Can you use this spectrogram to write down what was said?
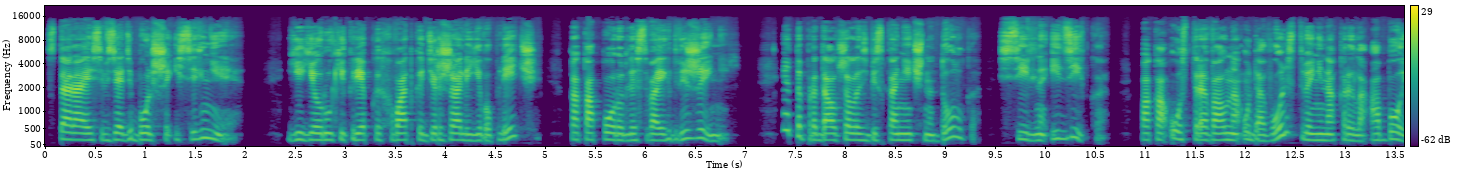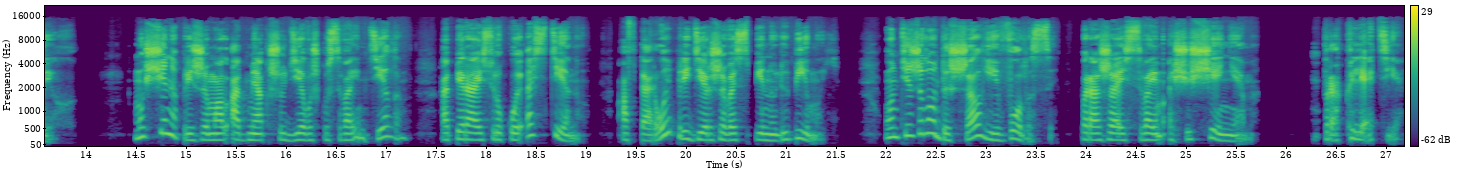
стараясь взять больше и сильнее. Ее руки крепкой хваткой держали его плечи, как опору для своих движений. Это продолжалось бесконечно долго, сильно и дико, пока острая волна удовольствия не накрыла обоих. Мужчина прижимал обмякшую девушку своим телом, опираясь рукой о стену, а второй придерживая спину любимой. Он тяжело дышал ей волосы, поражаясь своим ощущением. «Проклятие!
